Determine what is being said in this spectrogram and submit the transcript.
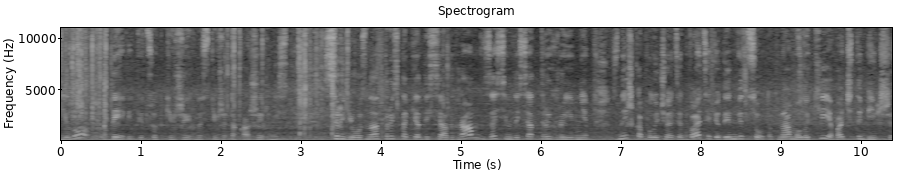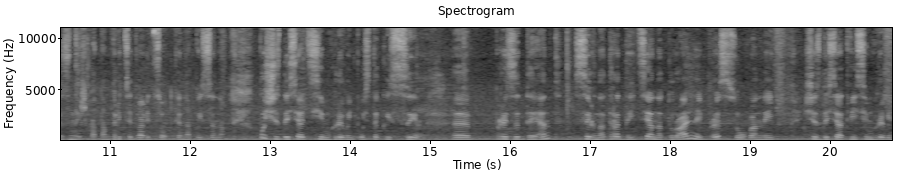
біло 9% жирності, вже така жирність. Серйозна, 350 грам за 73 гривні. Знижка виходить 21%. На молокі, я бачите, більше знижка, там 32% написано. По 67 гривень ось такий сир е, президент, сирна традиція, натуральний, пресований. 68 гривень,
